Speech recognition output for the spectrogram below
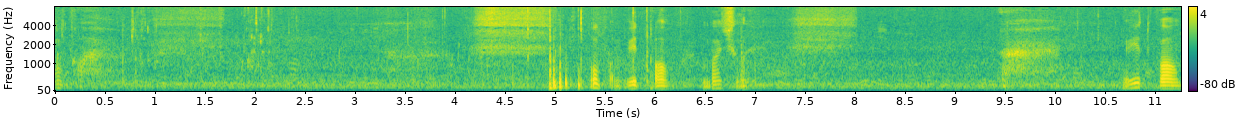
Опа. Опа, відпав. Бачили? Відпав.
